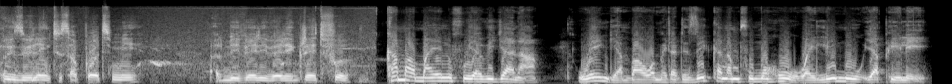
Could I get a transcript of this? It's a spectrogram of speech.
who is willing to support me, I'll be very very grateful. kama maelfu ya vijana wengi ambao wametatizika na mfumo huu wa elimu ya pili.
